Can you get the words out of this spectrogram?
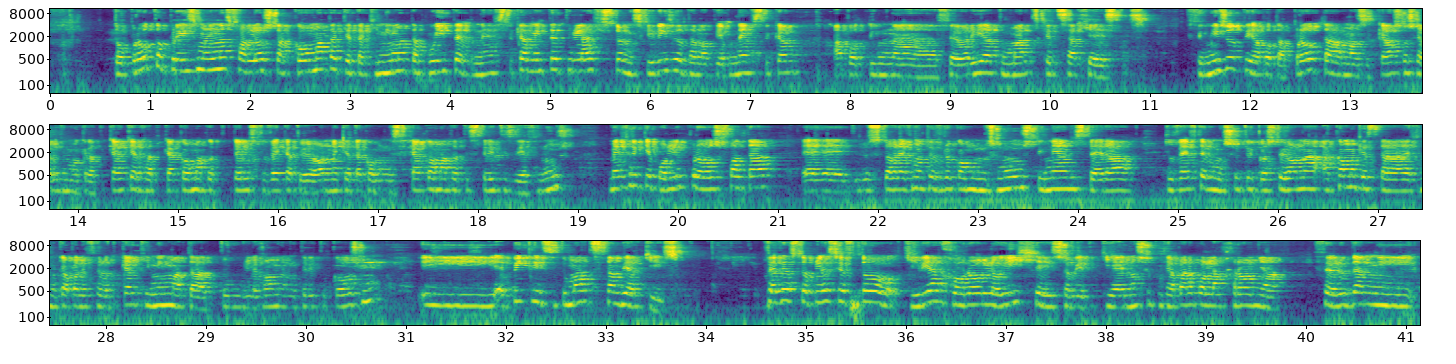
Το πρώτο πρίσμα είναι ασφαλώς τα κόμματα και τα κινήματα που είτε εμπνεύστηκαν είτε τουλάχιστον ισχυρίζονταν ότι εμπνεύστηκαν από την uh, θεωρία του Μάρξ και τις αρχές της. Θυμίζω ότι από τα πρώτα μαζικά σοσιαλδημοκρατικά και εργατικά κόμματα του τέλους του 10ου αιώνα και τα κομμουνιστικά κόμματα της Τρίτης Διεθνούς, μέχρι και πολύ πρόσφατα ε, στο ρεύμα του Ευρωκομμουνισμού, στη Νέα Αριστερά του δεύτερου μισού του 20ου αιώνα, ακόμα και στα εθνικοαπελευθερωτικά κινήματα του λεγόμενου Τρίτου Κόσμου, η επίκληση του Μάρξ ήταν διαρκής. Βέβαια, στο πλαίσιο αυτό, κυρίαρχο ρόλο είχε η Σοβιετική Ένωση, που για πάρα πολλά χρόνια θεωρούνταν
